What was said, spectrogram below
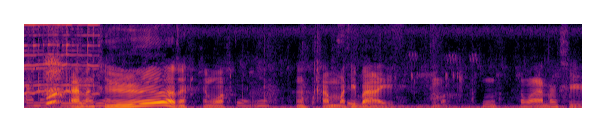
อ่านหนังสืออ่านหนังสือนะเห็นบ่เรื่องเนี่ยเออคำอธิบายเห็นบ่อืมถ้าว่าอ่านหนังสือ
